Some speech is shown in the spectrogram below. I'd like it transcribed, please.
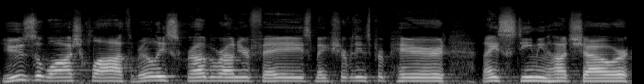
use the washcloth, really scrub around your face, make sure everything's prepared, nice steaming hot shower.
